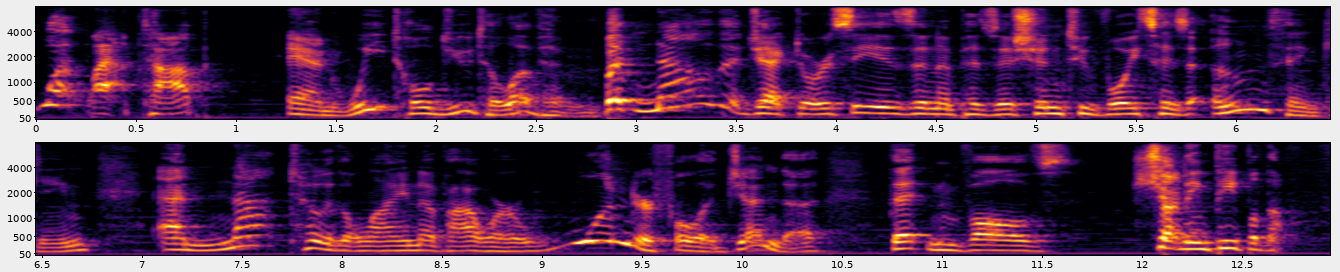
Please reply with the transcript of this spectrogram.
What laptop? And we told you to love him. But now that Jack Dorsey is in a position to voice his own thinking and not toe the line of our wonderful agenda that involves shutting people the f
